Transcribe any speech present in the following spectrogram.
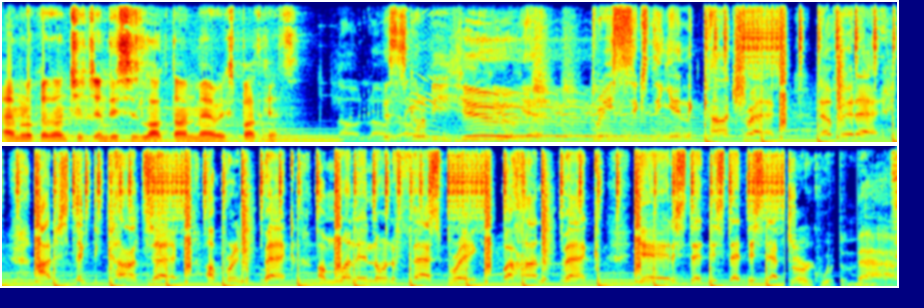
I'm Luka Doncic, and this is Locked On Mavericks podcast. This is gonna be huge. Yeah. 360 in the contract, never that. I just take the contact, I bring it back. I'm running on the fast break, behind the back. Yeah, this that, this that, this that. Dirk with the Mavs.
